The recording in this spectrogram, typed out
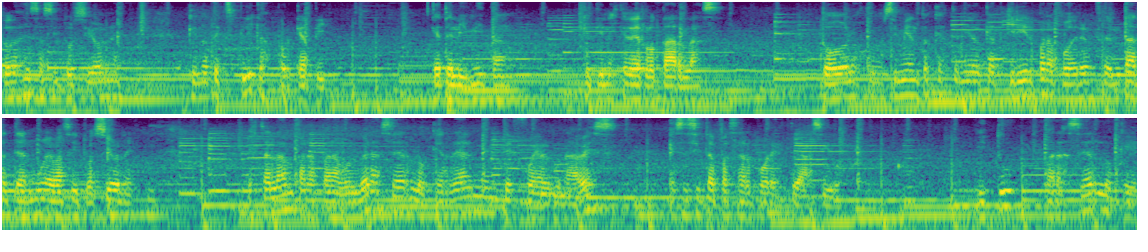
Todas esas situaciones que no te explicas por qué a ti, que te limitan, que tienes que derrotarlas, todos los conocimientos que has tenido que adquirir para poder enfrentarte a nuevas situaciones. Esta lámpara para volver a ser lo que realmente fue alguna vez necesita pasar por este ácido. Y tú, para ser lo que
